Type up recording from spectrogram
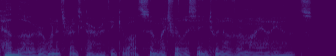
Hello, everyone. It's Prince Kairo. Thank you all so much for listening to another of my audios.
